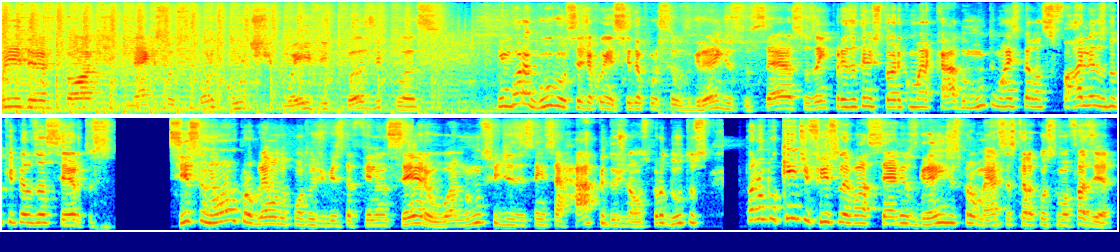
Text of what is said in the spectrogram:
Reader, Talk, Nexus, Orkut, Wave, Buzz Plus. Embora a Google seja conhecida por seus grandes sucessos, a empresa tem um histórico marcado muito mais pelas falhas do que pelos acertos. Se isso não é um problema do ponto de vista financeiro, o anúncio de existência rápido de novos produtos torna um pouquinho difícil levar a sério as grandes promessas que ela costuma fazer.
